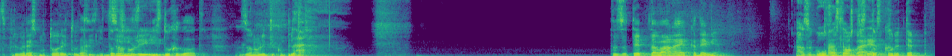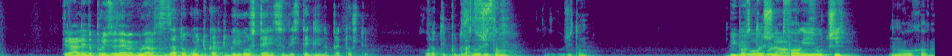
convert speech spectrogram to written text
Се прибере с мотора и то Да, ти и то ти занули, издуха главата. занули ти компютър. Та за теб тавана е академия. А за голфа е в следващата България, според теб, трябва ли да произведеме голям състезател, който както Григор тениса да изтегли напред още хората и подрастващи? Задължително. Задължително. Би Просто той ще отвори очи на много хора.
